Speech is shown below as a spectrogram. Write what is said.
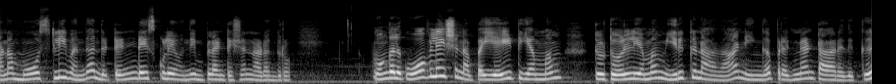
ஆனால் மோஸ்ட்லி வந்து அந்த டென் டேஸ்க்குள்ளே வந்து இம்ப்ளான்டேஷன் நடந்துரும். உங்களுக்கு ஓவலேஷன் அப்போ எயிட் எம்எம் டு டுவெல் எம்எம் இருக்குன்னா தான் நீங்கள் ப்ரெக்னென்ட் ஆகிறதுக்கு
